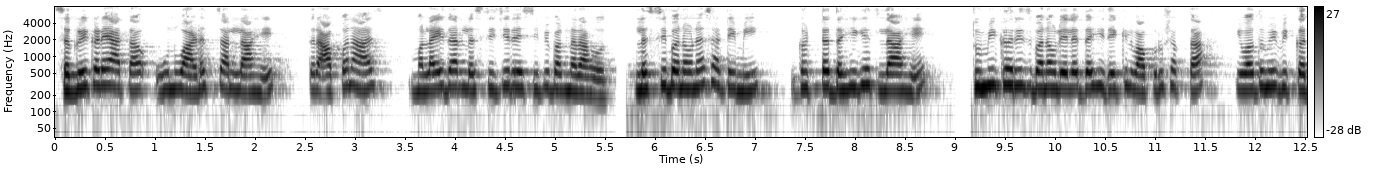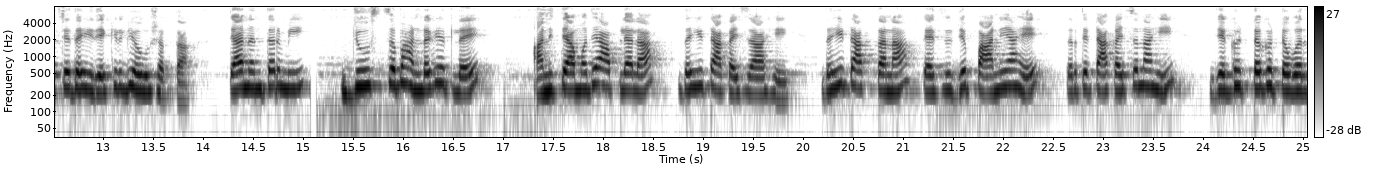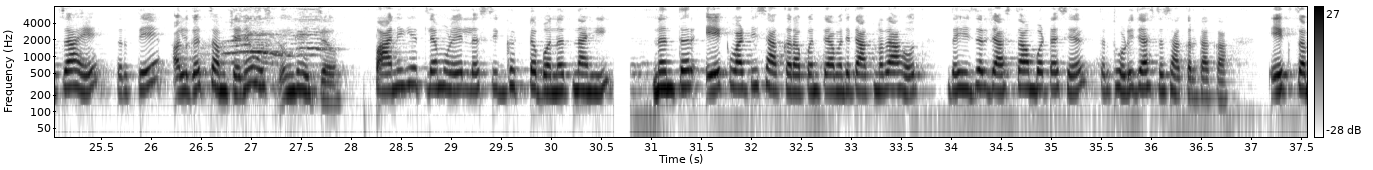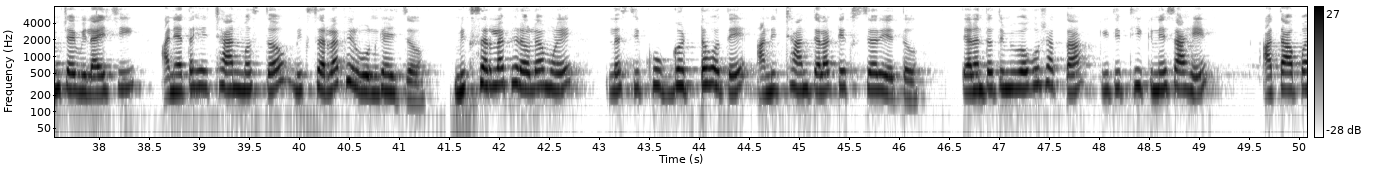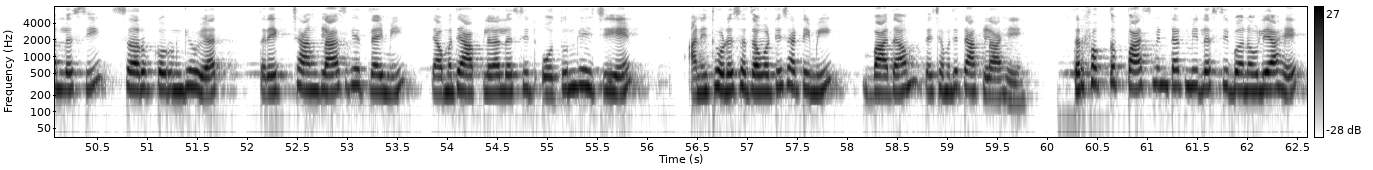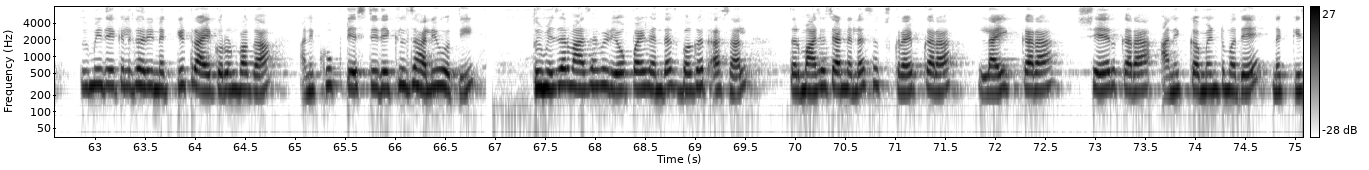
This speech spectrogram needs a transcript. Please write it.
सगळीकडे आता ऊन वाढत चाललं आहे तर आपण आज मलाईदार लस्सीची रेसिपी बघणार आहोत. लस्सी बनवण्यासाठी मी घट्ट दही घेतलं आहे. तुम्ही घरीच बनवलेले दही देखील वापरू शकता किंवा तुम्ही विकतचे दही देखील घेऊ शकता. त्यानंतर मी ज्यूसचं भांडं घेतलं आहे आणि त्यामध्ये आपल्याला दही टाकायचं आहे. दही टाकताना त्यातलं जे पाणी आहे तर ते टाकायचं नाही. जे घट्ट घट्ट वरचं आहे तर ते अलगद चमच्याने उचलून घ्यायचं. पाणी घेतल्यामुळे लस्सी घट्ट बनत नाही. नंतर एक वाटी साखर आपण त्यामध्ये टाकणार आहोत. दही जर जास्त आंबट असेल तर थोडी जास्त साखर टाका. एक चमचा विलायची आणि आता हे छान मस्त मिक्सरला फिरवून घ्यायचं. मिक्सरला फिरवल्यामुळे लस्सी खूप घट्ट होते आणि छान त्याला टेक्स्चर येतं. त्यानंतर तुम्ही बघू शकता किती थिकनेस आहे. आता आपण लस्सी सर्व करून घेऊयात. तर एक छान ग्लास घेतला आहे मी. त्यामध्ये आपल्याला लस्सी ओतून घ्यायची आहे. आणि थोडं सजावटीसाठी मी बादाम त्याच्यामध्ये टाकला आहे. तर फक्त पाच मिनटात मी लस्सी बनवली आहे. तुम्ही देखील घरी नक्की ट्राय करून बघा आणि खूप टेस्टी देखील झाली होती. तुम्ही जर माझा व्हिडिओ पहिल्यांदाच बघत असाल तर माझ्या चॅनलला सबस्क्राईब करा लाईक करा शेअर करा आणि कमेंटमध्ये नक्की सांगा.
